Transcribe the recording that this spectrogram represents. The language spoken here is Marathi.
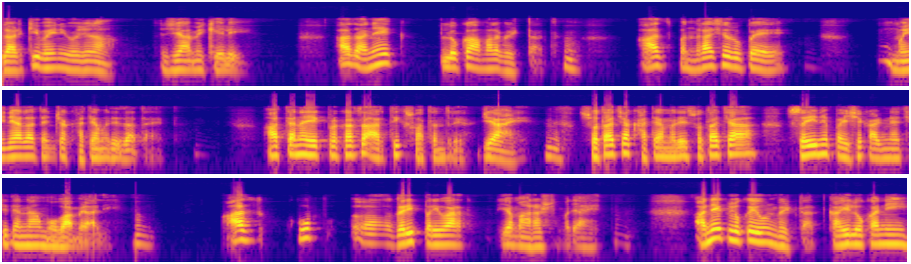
लाडकी बहीण योजना जी आम्ही केली आज अनेक लोक आम्हाला भेटतात. आज पंधराशे रुपये महिन्याला त्यांच्या खात्यामध्ये जात आहेत आज त्यांना एक प्रकारचं आर्थिक स्वातंत्र्य जे आहे. स्वतःच्या खात्यामध्ये स्वतःच्या सहीने पैसे काढण्याची त्यांना मुभा मिळाली. आज खूप गरीब परिवार या महाराष्ट्रामध्ये आहेत. अनेक लोक येऊन भेटतात काही लोकांनी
